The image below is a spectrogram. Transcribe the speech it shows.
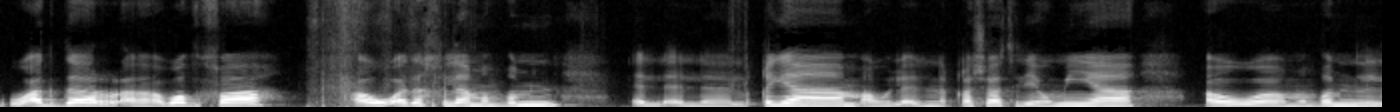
وأقدر آه، أوظفه أو أدخله من ضمن القيم أو النقاشات اليومية أو من ضمن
